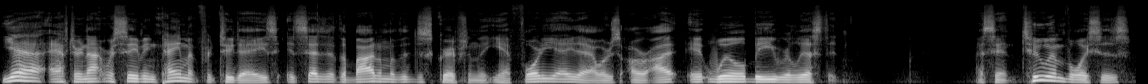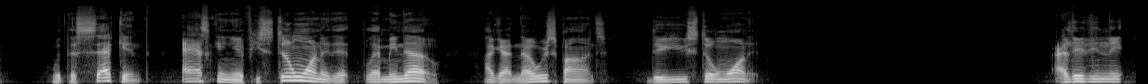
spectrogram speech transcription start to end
Yeah, after not receiving payment for two days, it says at the bottom of the description that you have 48 hours or I, it will be relisted. I sent two invoices with the second asking if you still wanted it, let me know. I got no response. Do you still want it? I didn't.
